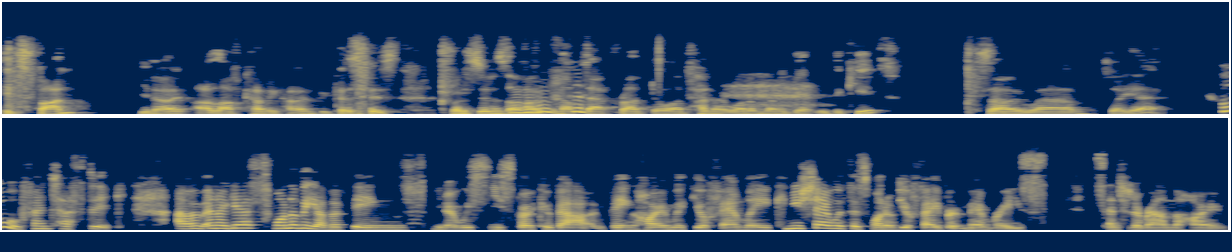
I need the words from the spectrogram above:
It's fun. You know, I love coming home because as, well, as soon as I open up that front door, I don't know what I'm going to get with the kids. So, um, so yeah. Cool, fantastic. Um, and I guess one of the other things, you know, we, you spoke about being home with your family. Can you share with us one of your favorite memories centered around the home?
